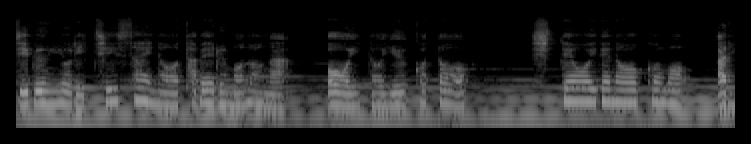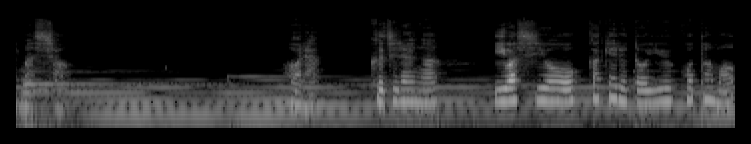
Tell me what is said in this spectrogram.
自分より小さいのを食べるものが多いということを知っておいでのお子もありましょう。ほら、クジラがイワシを追っかけるということも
